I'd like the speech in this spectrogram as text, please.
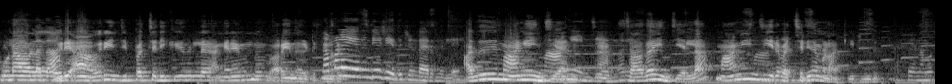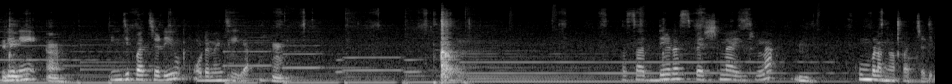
ഗുണമുള്ളത് ഒരു ആ ഒരു ഇഞ്ചിപ്പച്ചടിക്ക് എന്നുള്ള അങ്ങനെ ഒന്ന് പറയുന്നത് കേട്ടിട്ടുണ്ട് നമ്മൾ ഏതിന്റെയോ ചെയ്തിട്ടുണ്ടായിരുന്നില്ലേ? അത് മാങ്ങ ഇഞ്ചിയാണ്. മാങ്ങ ഇഞ്ചി അല്ല? സാധാ ഇഞ്ചിയല്ല. മാങ്ങ ഇഞ്ചിയുടെ പച്ചടി നമ്മൾ ആക്കിയിട്ടുണ്ട്. അപ്പൊ നമുക്കിനി ആ. ഇഞ്ചി പച്ചടിയും ഉടനെ ചെയ്യാം. അപ്പൊ സദ്യയുടെ സ്പെഷ്യൽ ആയിട്ടുള്ള ഉം. കുമ്പളങ്ങ പച്ചടി.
